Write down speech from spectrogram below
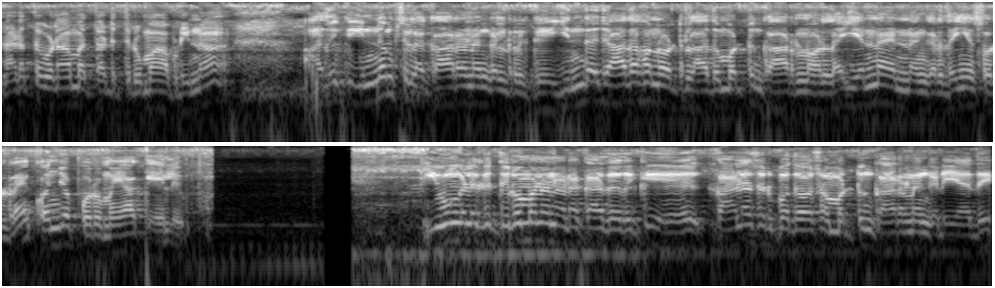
நடத்த விடாமல் தடுத்துருமா அப்படின்னா அதுக்கு இன்னும் சில காரணங்கள் இருக்குது இந்த ஜாதக நோட்டில் அது மட்டும் காரணம் இல்லை. என்ன என்னங்கிறதையும் சொல்கிறேன் கொஞ்சம் பொறுமையாக கேளு. இவங்களுக்கு திருமணம் நடக்காததுக்கு காலசர்ப்ப தோஷம் மட்டும் காரணம் கிடையாது.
